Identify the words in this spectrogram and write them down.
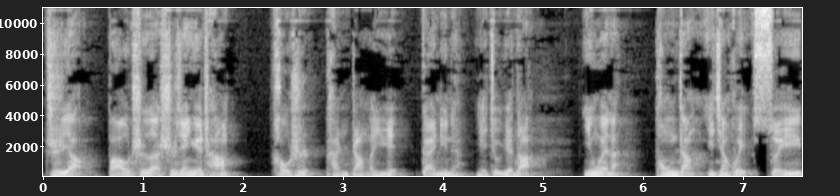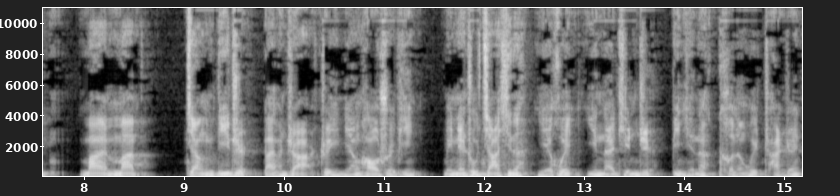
只要保持的时间越长，后市看涨的越概率呢也就越大，因为呢，通胀也将会随慢慢降低至百分之二这一良好水平。美联储加息呢也会迎来停止，并且呢可能会产生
